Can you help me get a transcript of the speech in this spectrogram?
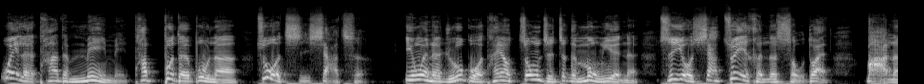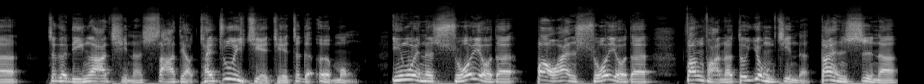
为了他的妹妹，他不得不呢坐此下策。因为呢，如果他要终止这个梦魇呢，只有下最狠的手段，把呢这个林阿奇呢杀掉，才足以解决这个噩梦。因为呢，所有的报案，所有的方法呢，都用尽了，但是呢，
